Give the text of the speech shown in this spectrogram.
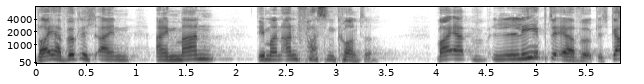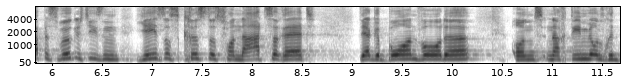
War er wirklich ein, ein Mann, den man anfassen konnte? War er, lebte er wirklich? Gab es wirklich diesen Jesus Christus von Nazareth, der geboren wurde? Und nachdem wir unsere,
